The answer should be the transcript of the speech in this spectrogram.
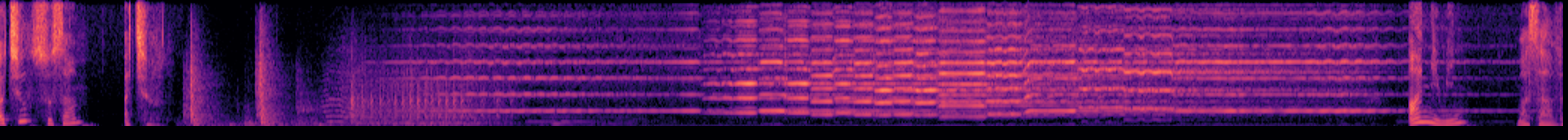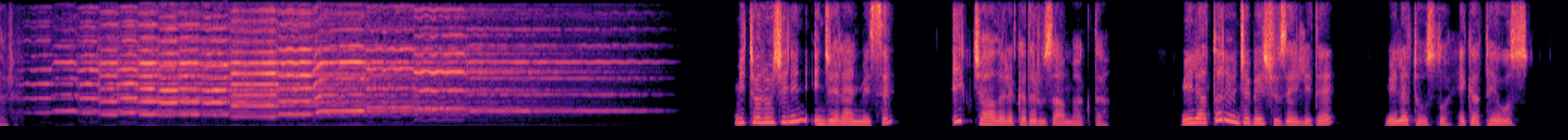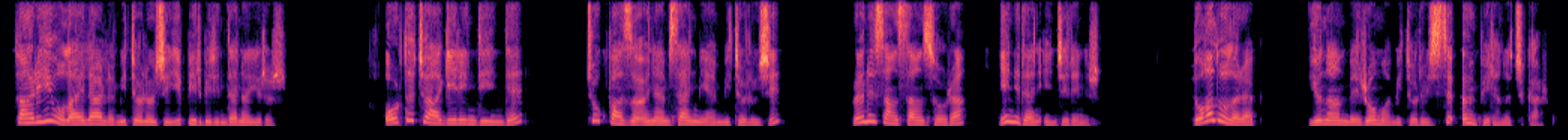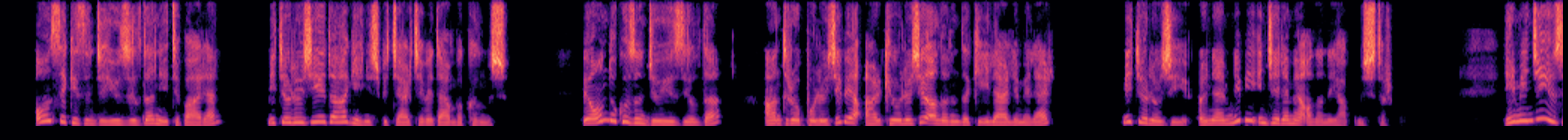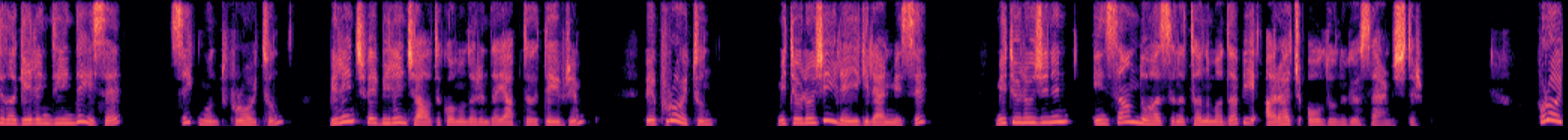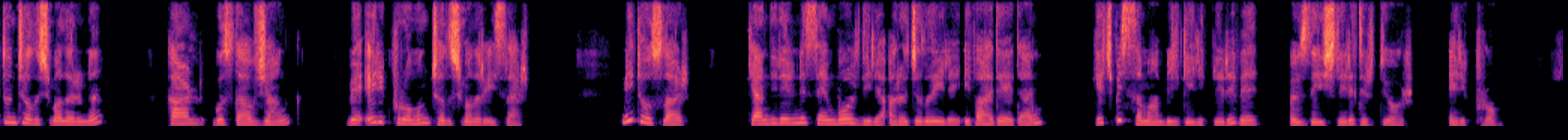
Açıl susam, açıl. Annemin masalları. Mitolojinin incelenmesi ilk çağlara kadar uzanmakta. Milattan önce 550'de Meletoslu Hegateus, tarihi olaylarla mitolojiyi birbirinden ayırır. Orta çağa gelindiğinde çok fazla önemsenmeyen mitoloji, Rönesans'tan sonra yeniden incelenir. Doğal olarak Yunan ve Roma mitolojisi ön plana çıkar. 18. yüzyıldan itibaren mitolojiye daha geniş bir çerçeveden bakılmış ve 19. yüzyılda antropoloji ve arkeoloji alanındaki ilerlemeler mitolojiyi önemli bir inceleme alanı yapmıştır. 20. yüzyıla gelindiğinde ise Sigmund Freud'un bilinç ve bilinçaltı konularında yaptığı devrim ve Freud'un mitoloji ile ilgilenmesi, mitolojinin insan doğasını tanımada bir araç olduğunu göstermiştir. Freud'un çalışmalarını Carl Gustav Jung ve Erich Fromm'un çalışmaları izler. Mitoslar kendilerini sembol dili aracılığıyla ifade eden geçmiş zaman bilgelikleri ve özdeyişleridir diyor Erik Fromm.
